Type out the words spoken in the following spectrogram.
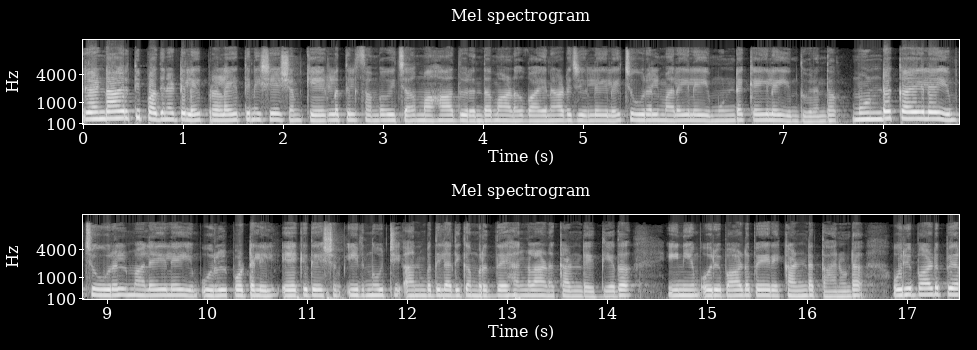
രണ്ടായിരത്തി പതിനെട്ടിലെ പ്രളയത്തിന് ശേഷം കേരളത്തിൽ സംഭവിച്ച മഹാദുരന്തമാണ് വയനാട് ജില്ലയിലെ ചൂരൽമലയിലെയും മുണ്ടക്കയിലെയും ദുരന്തം. മുണ്ടക്കയിലെയും ചൂരൽമലയിലെയും ഉരുൾപൊട്ടലിൽ ഏകദേശം ഇരുന്നൂറ്റി അൻപതിലധികം മൃതദേഹങ്ങളാണ് കണ്ടെത്തിയത്. ഇനിയും ഒരുപാട് പേരെ കണ്ടെത്താനുണ്ട്. ഒരുപാട് പേർ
